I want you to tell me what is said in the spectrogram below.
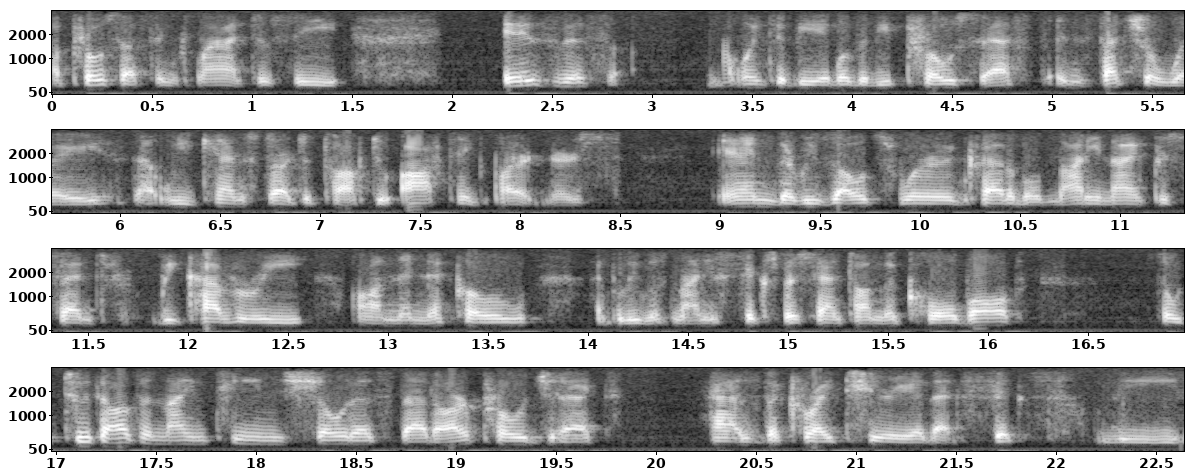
a processing plant to see is this going to be able to be processed in such a way that we can start to talk to offtake partners and the results were incredible 99% recovery on the nickel, I believe it was 96% on the cobalt. So 2019 showed us that our project has the criteria that fits the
